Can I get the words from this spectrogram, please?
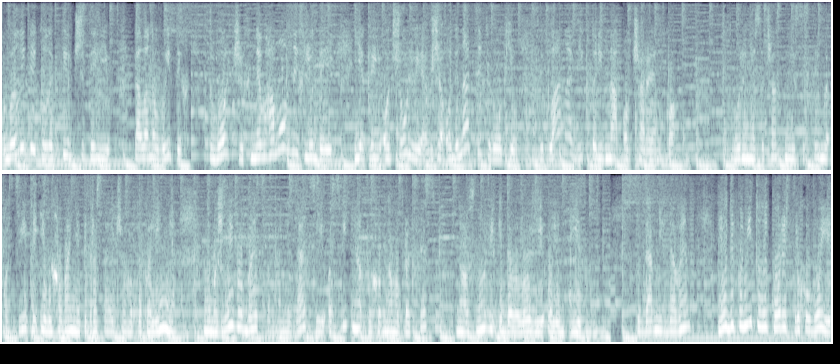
великий колектив вчителів, талановитих, творчих, невгамовних людей, який очолює вже 11 років Світлана Вікторівна Овчаренко. Створення сучасної системи освіти і виховання підростаючого покоління неможливо без організації освітньо-виховного процесу на основі ідеології олімпізму. З давніх давен люди помітили користь рухової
